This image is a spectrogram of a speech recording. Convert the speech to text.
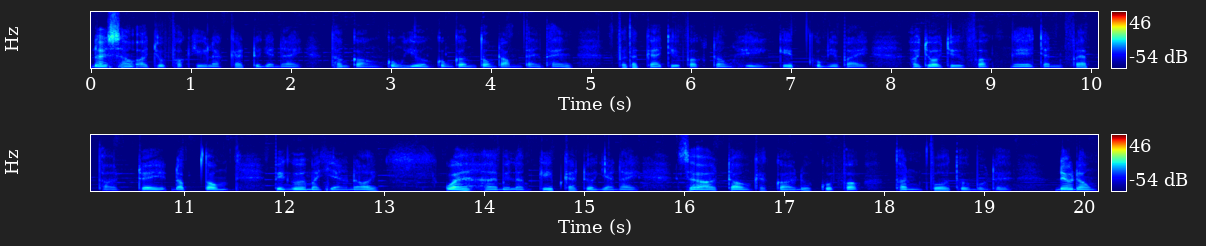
Đời sau ở chủ Phật như là các trường giả này, thân còn cúng dường, cung cấn tôn trọng, tán thán với tất cả chư Phật trong hiền kiếp cũng như vậy. Ở chỗ chư Phật nghe chánh Pháp thọ trì độc tụng, vì người mà giảng nói, quá 25 kiếp các trường giả này sẽ ở trong các cõi nước của Phật, thành vô thượng Bồ Đề, đều đồng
